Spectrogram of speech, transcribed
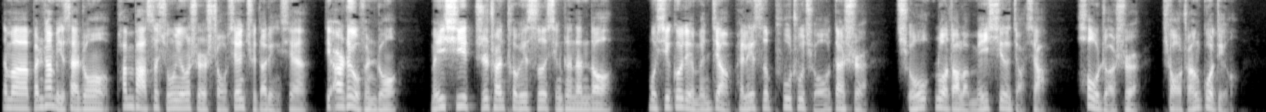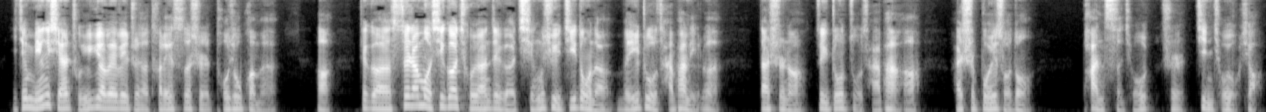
那么本场比赛中，潘帕斯雄鹰是首先取得领先。第二十六分钟，梅西直传特维斯形成单刀，墨西哥队门将佩雷斯扑出球，但是球落到了梅西的脚下，后者是挑传过顶，已经明显处于越位位置的特雷斯是头球破门。这个虽然墨西哥球员这个情绪激动的围住裁判理论，但是呢，最终主裁判啊还是不为所动，判此球是进球有效。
